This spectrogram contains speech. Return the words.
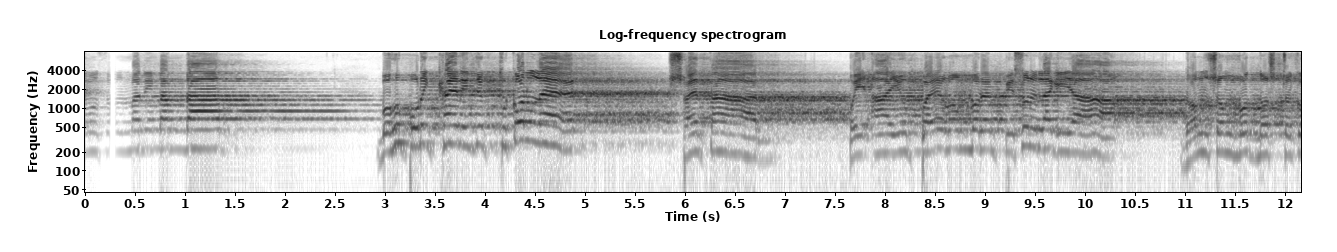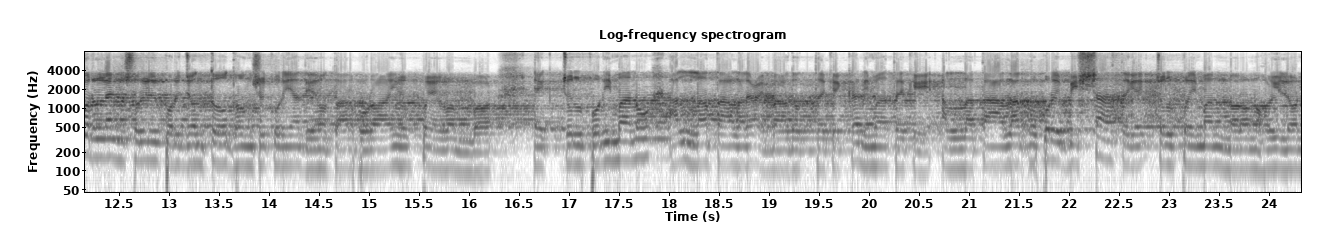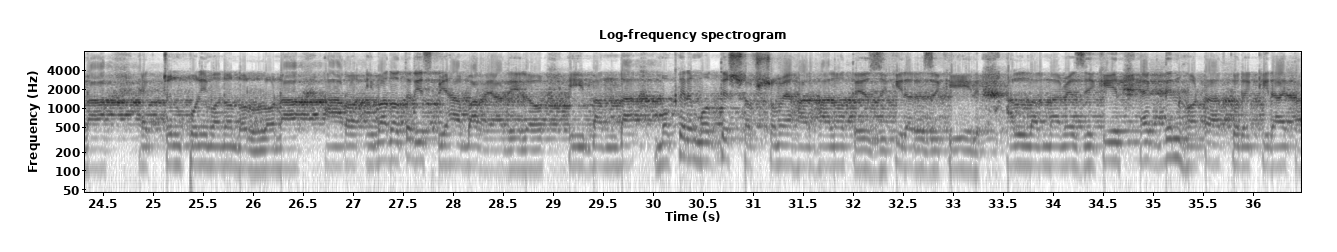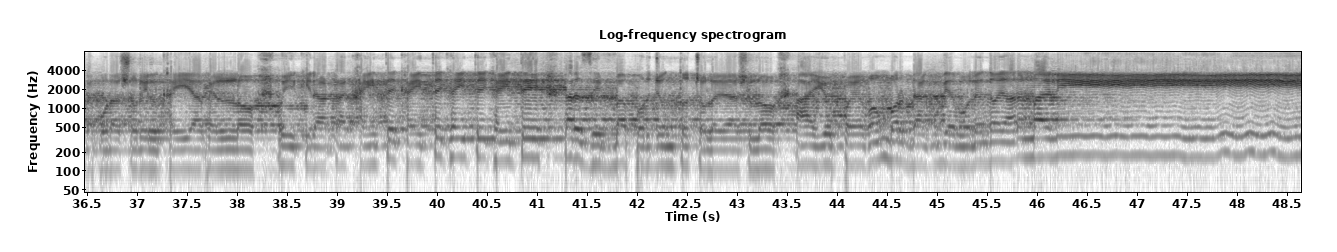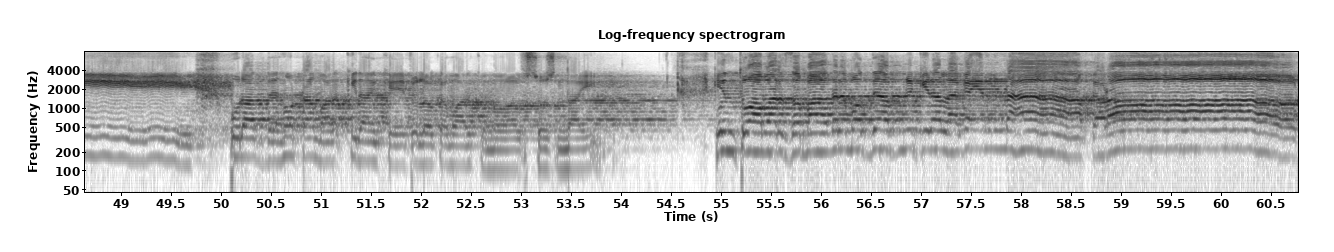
মুসলমান ইমানদার বহু পরীক্ষায় নিযুক্ত করলেন শয়তান ওই আয়ুব পয়গম্বরের পিছনে লাগিয়া ধন সম্পদ নষ্ট করলেন, শরীর পর্যন্ত ধ্বংস করিয়া দেহ তারপর আয়ুব পয়গম্বর পরিমাণও আল্লাহ তাআলার ইবাদত থেকে, কালিমা থেকে, আল্লাহ তাআলার উপরে বিশ্বাস থেকে এক চুল পরিমাণ নরম হইল না, এক চুল পরিমাণও নড়ল না আরও ইবাদতের স্পৃহা বাড়াইয়া দিল। এই বান্দা মুখের মধ্যে সবসময় হার হালতে জিকির আর জিকির, আল্লাহর নামে জিকির, একদিন হঠাৎ করে কিরায় তার শরীর খাইয়া ফেলল। ওই কিরাটা খাইতে খাইতে খাইতে খাইতে তার জিব্বা পর্যন্ত চলে আসলো। আয়ুব পয়গম্বর ডাক দিয়ে বলে, দয়ার মালি, পুরা দেহটা আমার কিরায় খেয়ে ফেলো আমার কোনো আফসোস নাই। কিন্তু আমার জবানের মধ্যে আপনি কিরা লাগাইন না, কারণ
